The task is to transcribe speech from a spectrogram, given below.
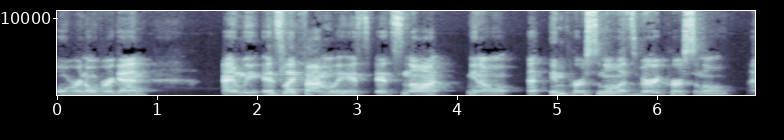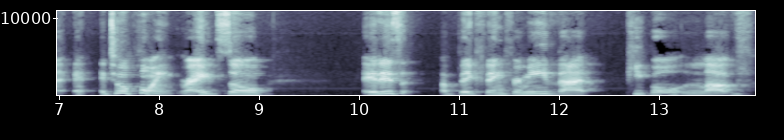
over and over again. And we, it's like family. It's it's not you know uh, impersonal. It's very personal it, it, to a point, right? So it is a big thing for me that people love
